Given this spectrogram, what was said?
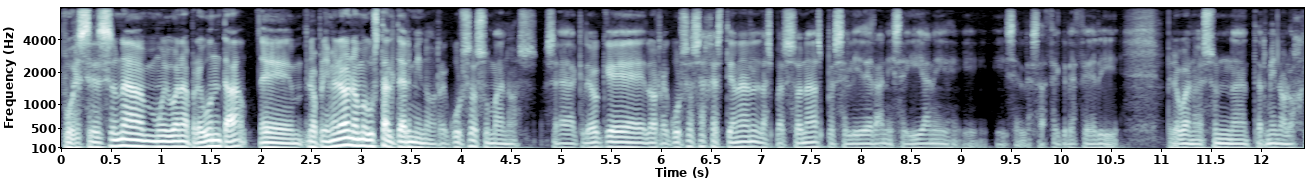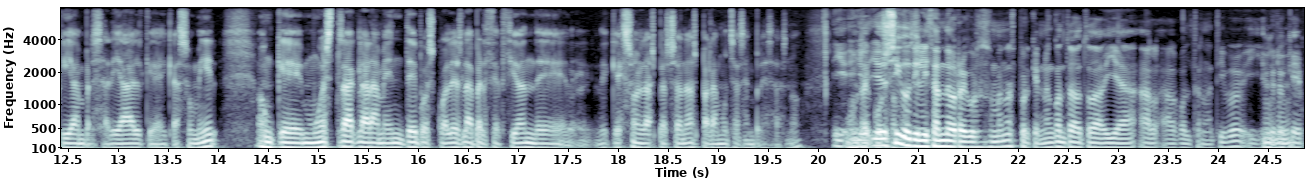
Pues es una muy buena pregunta. Eh, lo primero, no me gusta el término recursos humanos. O sea, creo que los recursos se gestionan, las personas pues se lideran y se guían y, se les hace crecer. Y, pero bueno, es una terminología empresarial que hay que asumir, aunque muestra claramente pues cuál es la percepción de, qué son las personas para muchas empresas. ¿no? yo, sigo utilizando recursos humanos porque no he encontrado todavía algo alternativo y yo creo que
